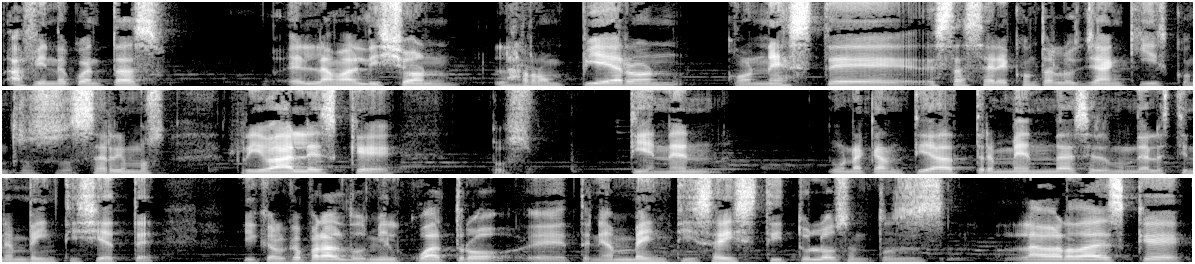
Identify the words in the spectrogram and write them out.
a fin de cuentas, eh, la maldición la rompieron con este, esta serie contra los Yankees, contra sus acérrimos rivales que pues tienen una cantidad tremenda de series mundiales, tienen 27 y creo que para el 2004 eh, tenían 26 títulos, entonces la verdad es que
